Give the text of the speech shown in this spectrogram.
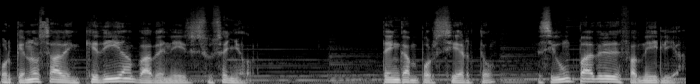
porque no saben qué día va a venir su Señor. Tengan por cierto si un padre de familia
